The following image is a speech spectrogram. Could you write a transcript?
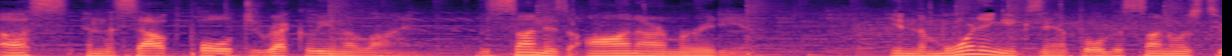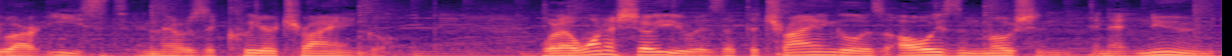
us, and the South Pole directly in a line. The sun is on our meridian. In the morning example, the sun was to our east, and there was a clear triangle. What I want to show you is that the triangle is always in motion, and at noon,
